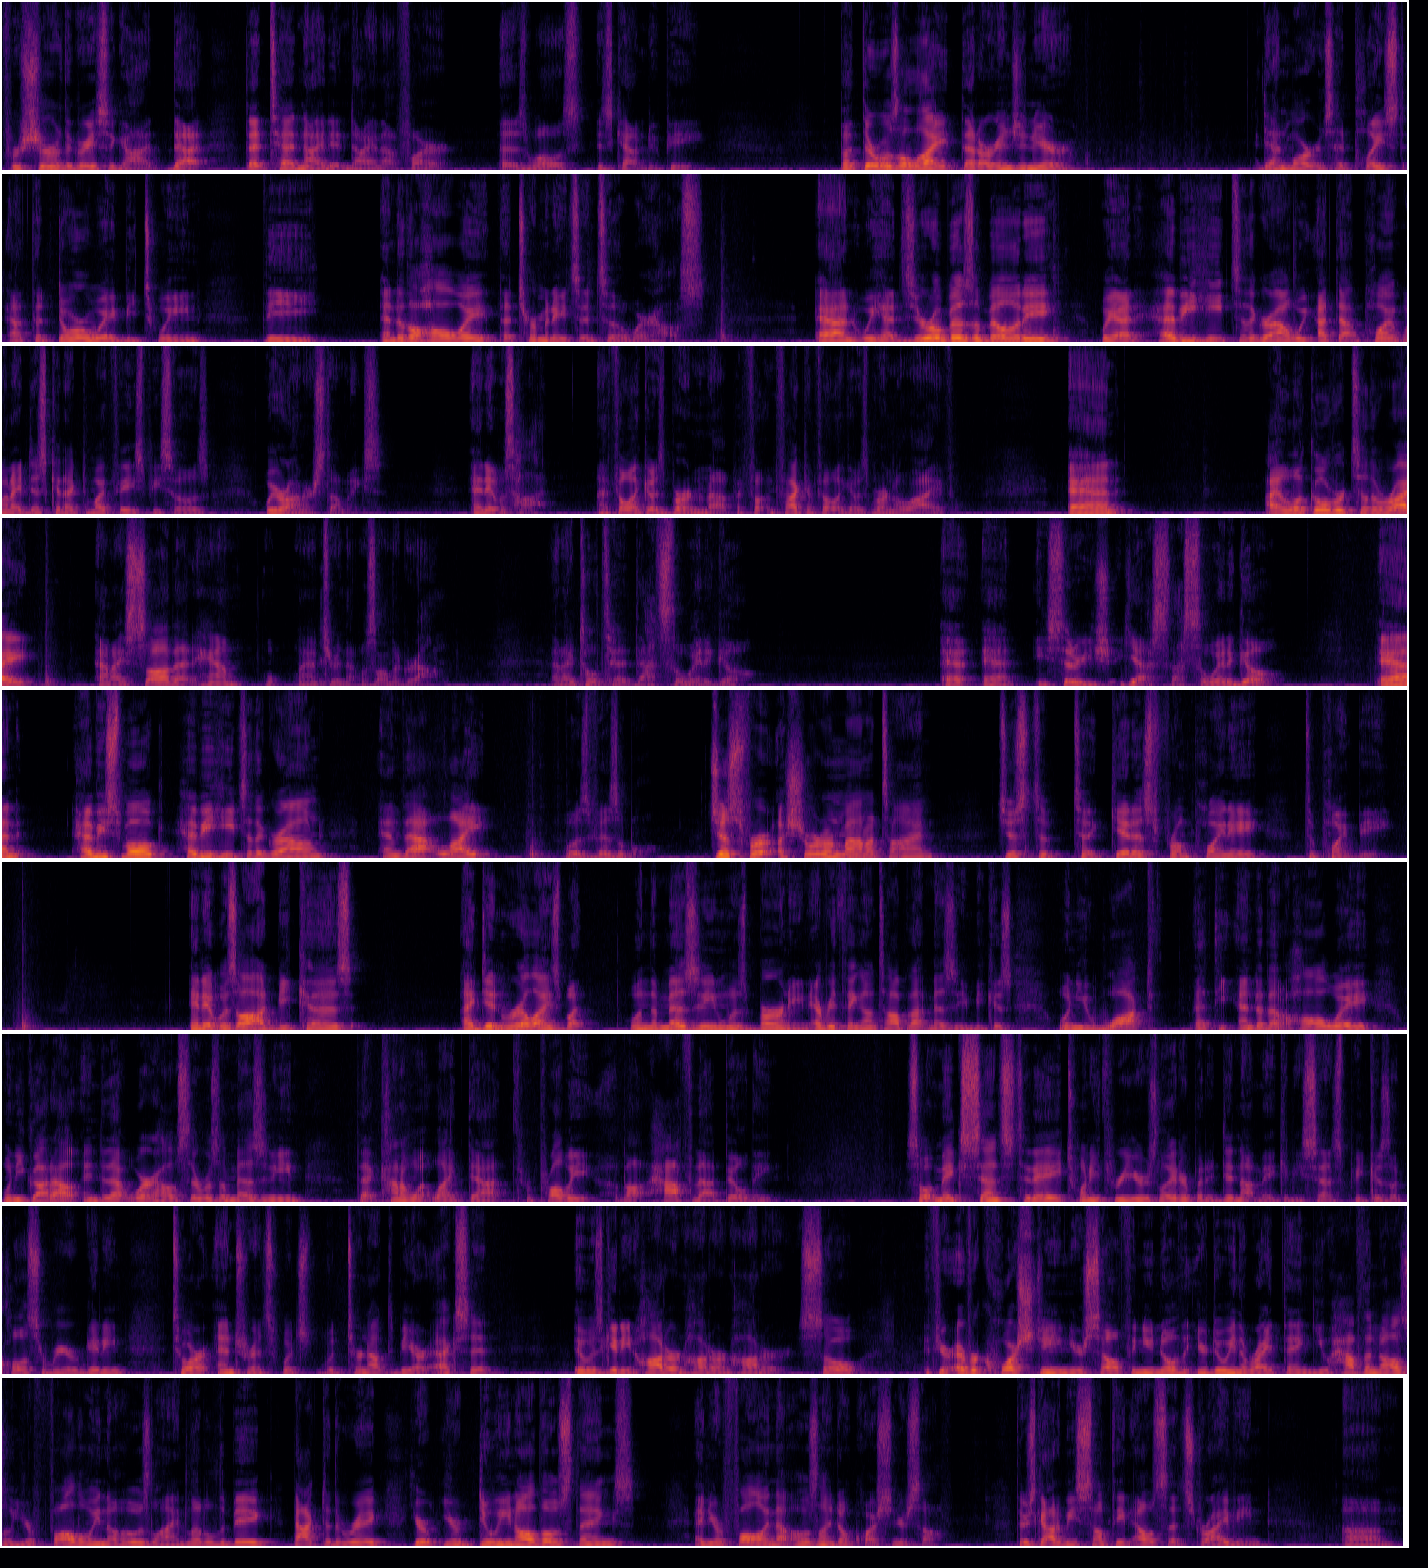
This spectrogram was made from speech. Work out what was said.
for sure the grace of God that that Ted and I didn't die in that fire as well as, as Captain Dupee. But there was a light that our engineer, Dan Martins, had placed at the doorway between the end of the hallway that terminates into the warehouse. And we had zero visibility. We had heavy heat to the ground. We, at that point, when I disconnected my face piece hose, we were on our stomachs. And it was hot. I felt like I was burning up. I felt, in fact, I felt like I was burning alive. And I look over to the right and I saw that hand lantern that was on the ground. And I told Ted, that's the way to go. And, and he said, Are you sure? Yes, that's the way to go. And heavy smoke, heavy heat to the ground, and that light was visible just for a short amount of time, just to, to get us from point A to point B. And it was odd because I didn't realize, but when the mezzanine was burning, everything on top of that mezzanine, because when you walked at the end of that hallway, when you got out into that warehouse, there was a mezzanine that kind of went like that through probably about half of that building. So it makes sense today, 23 years later, but it did not make any sense because the closer we were getting to our entrance, which would turn out to be our exit, it was getting hotter and hotter and hotter. So if you're ever questioning yourself and you know that you're doing the right thing, you have the nozzle, you're following the hose line, little to big, back to the rig, you're, you're doing all those things and you're following that hose line, don't question yourself. There's got to be something else that's driving. Um,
